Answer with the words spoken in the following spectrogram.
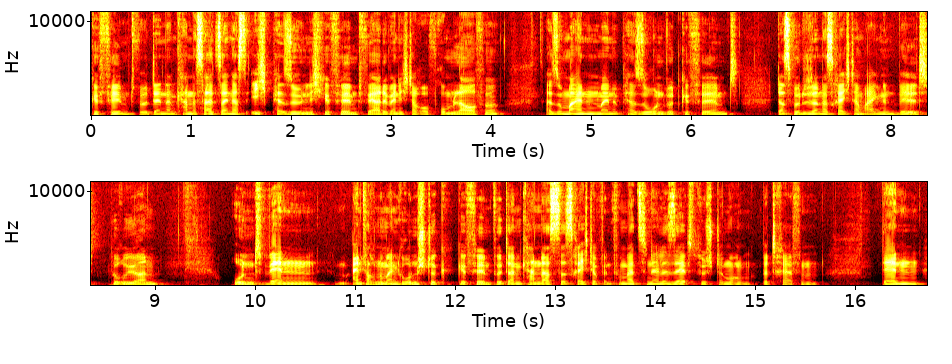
gefilmt wird. Denn dann kann es halt sein, dass ich persönlich gefilmt werde, wenn ich darauf rumlaufe. Also mein, meine Person wird gefilmt. Das würde dann das Recht am eigenen Bild berühren. Und wenn einfach nur mein Grundstück gefilmt wird, dann kann das das Recht auf informationelle Selbstbestimmung betreffen. Denn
